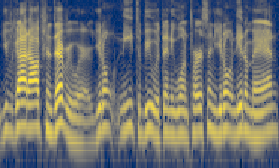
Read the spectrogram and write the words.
you've got options everywhere. You don't need to be with any one person. You don't need a man.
